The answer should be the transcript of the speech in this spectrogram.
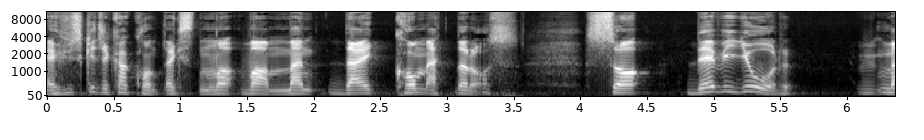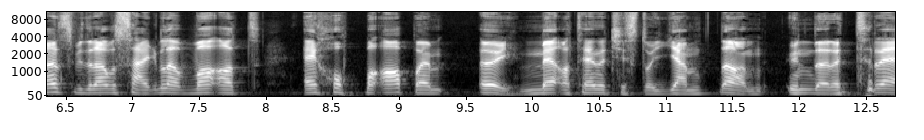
Jeg husker ikke hva konteksten var, men de kom etter oss. Så det vi gjorde mens vi drev og seila, var at jeg hoppa av på en øy med Athena-kista og gjemte den under et tre.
